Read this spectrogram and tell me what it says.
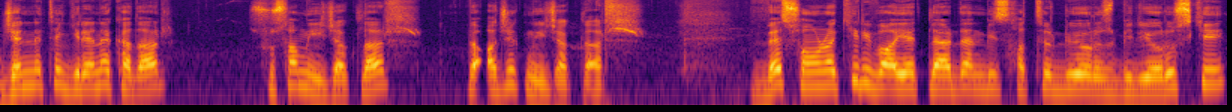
cennete girene kadar susamayacaklar ve acıkmayacaklar. Ve sonraki rivayetlerden biz hatırlıyoruz, biliyoruz ki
